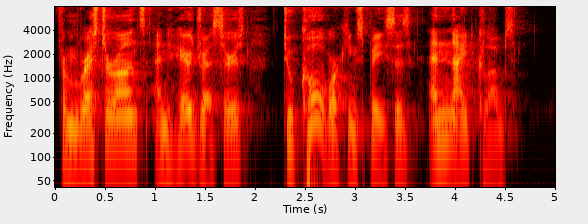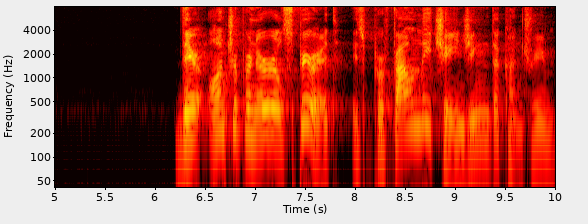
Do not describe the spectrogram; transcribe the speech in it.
from restaurants and hairdressers to co working spaces and nightclubs. Their entrepreneurial spirit is profoundly changing the country.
